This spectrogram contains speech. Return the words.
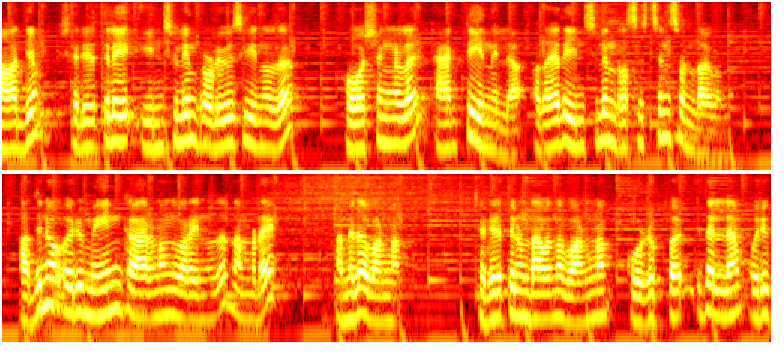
ആദ്യം ശരീരത്തിലെ ഇൻസുലിൻ പ്രൊഡ്യൂസ് ചെയ്യുന്നത് കോശങ്ങൾ ആക്ട് ചെയ്യുന്നില്ല. അതായത് ഇൻസുലിൻ റെസിസ്റ്റൻസ് ഉണ്ടാകുന്നു. അതിന് ഒരു മെയിൻ കാരണം എന്ന് പറയുന്നത് നമ്മുടെ അമിതവണ്ണം. ശരീരത്തിലുണ്ടാകുന്ന വണ്ണം കൊഴുപ്പ് ഇതെല്ലാം ഒരു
